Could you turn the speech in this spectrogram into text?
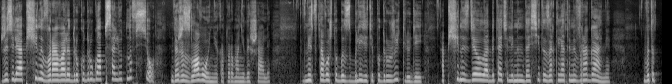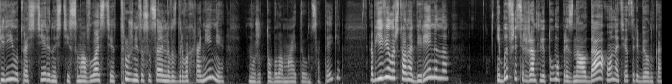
Жители общины воровали друг у друга абсолютно все, даже зловоние, которым они дышали. Вместо того, чтобы сблизить и подружить людей – Община сделала обитателей Мендосита заклятыми врагами. В этот период растерянности и самовластия труженица социального здравоохранения, может, то была Майта Унсатеги, объявила, что она беременна, и бывший сержант Летума признал, да, он отец ребенка.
